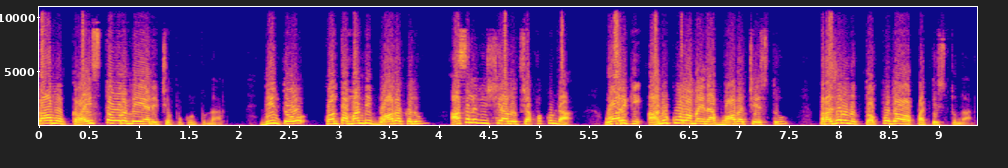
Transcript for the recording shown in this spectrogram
తాము క్రైస్తవులమే అని చెప్పుకుంటున్నారు. దీంతో కొంతమంది బోధకులు అసలు విషయాలు చెప్పకుండా వారికి అనుకూలమైన బోధ చేస్తూ ప్రజలను తప్పుదోవ పట్టిస్తున్నారు.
